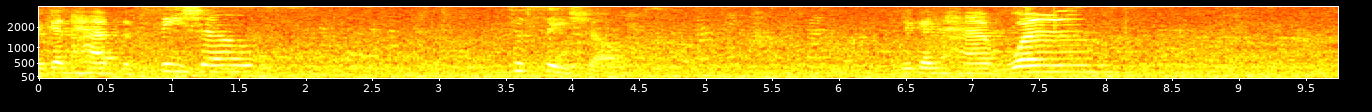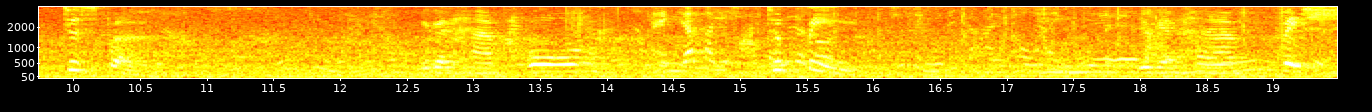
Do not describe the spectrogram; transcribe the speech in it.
You can have the seashells to seashells. You can have worms disperse. You're going to have pork to be, You're going to have fish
